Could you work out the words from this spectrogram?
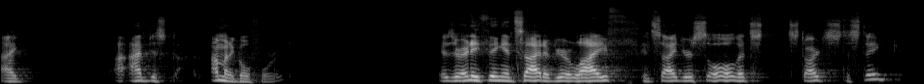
I, I'm just, I'm going to go for it. Is there anything inside of your life, inside your soul, that starts to stink?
